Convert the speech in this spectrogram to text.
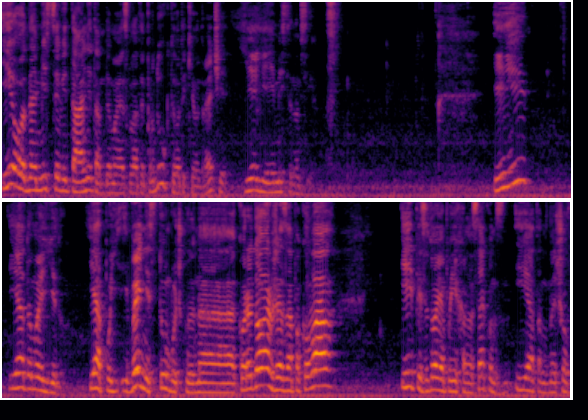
і одне місце вітальні, там, де має складати продукти, отакі от речі. Є, є, є місце на всіх. І я думаю, їду. Я виніс тумбочку на коридор, вже запакував. І після того я поїхав на секунд, і я там знайшов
